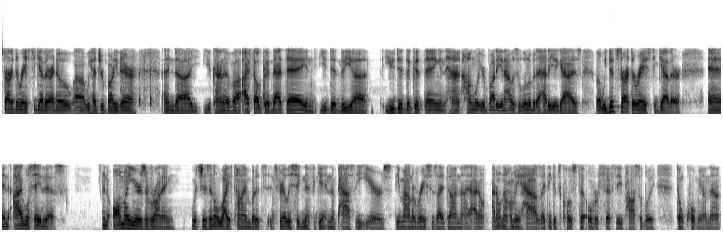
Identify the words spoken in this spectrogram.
started the race together. I know uh, we had your buddy there, and uh, you kind of uh, I felt good that day, and you did the uh, you did the good thing and hung with your buddy, and I was a little bit ahead of you guys. But we did start the race together, and I will say this: in all my years of running, which isn't a lifetime, but it's it's fairly significant in the past eight years. The amount of races I've done, I, I don't I don't know how many halves. I think it's close to over fifty, possibly. Don't quote me on that.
